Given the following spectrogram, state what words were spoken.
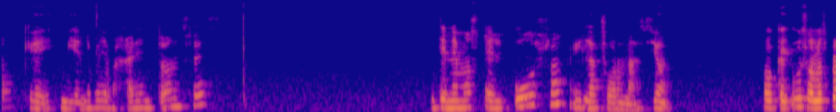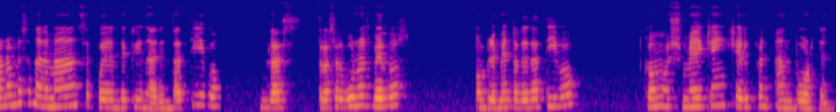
Ok, bien, le voy a bajar entonces. Tenemos el uso y la formación. Ok, uso. Los pronombres en alemán se pueden declinar en dativo. Tras algunos verbos, complemento de dativo, como schmecken, helfen, antworten.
